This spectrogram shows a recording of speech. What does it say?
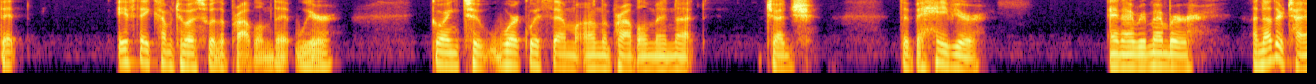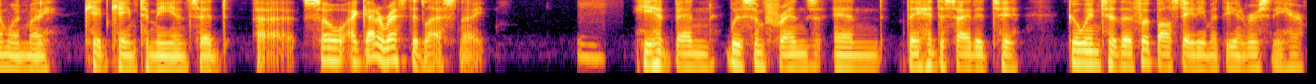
that if they come to us with a problem that we're going to work with them on the problem and not judge the behavior. And I remember another time when my kid came to me and said, uh, So I got arrested last night. Mm. He had been with some friends and they had decided to go into the football stadium at the university here.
